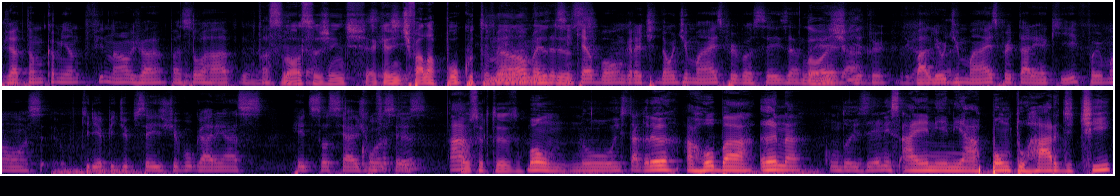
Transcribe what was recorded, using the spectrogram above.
já estamos caminhando pro final já. Passou rápido. né? Passou. Nossa, cara. gente, é que a gente fala pouco também. Não, né? mas Meu assim Deus. que é bom. Gratidão demais por vocês, André, Lógico. Vitor. Obrigado, Valeu mano. demais por estarem aqui. Foi uma honra. Eu queria pedir para vocês divulgarem as redes sociais de Com vocês. certeza. Ah, Com certeza. Bom, no Instagram, arroba Ana com dois N's, A-N-N-A ponto hardt,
